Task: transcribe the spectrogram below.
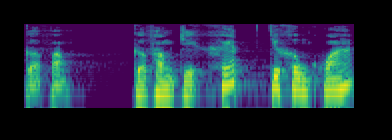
cửa phòng. Cửa phòng chỉ khép chứ không khóa.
